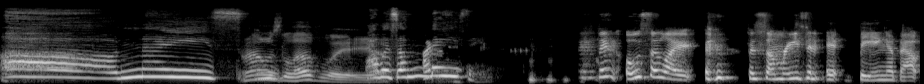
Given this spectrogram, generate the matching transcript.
Oh, nice. That was lovely. That was amazing. I think also like for some reason it being about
